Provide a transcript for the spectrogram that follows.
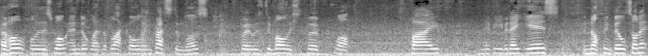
Hopefully this won't end up like the black hole in Preston was, where it was demolished for, what, five, maybe even eight years and nothing built on it.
